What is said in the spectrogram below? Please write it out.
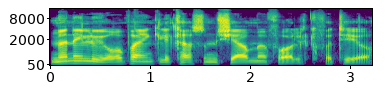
Men jeg lurer på egentlig hva som skjer med folk for tida.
